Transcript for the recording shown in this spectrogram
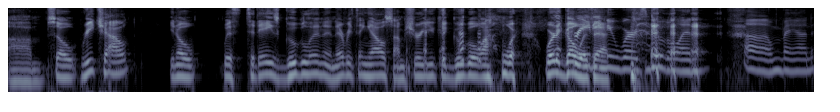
um, so reach out you know with today's googling and everything else i'm sure you could google on where, where to go with that new words, googling. oh man.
